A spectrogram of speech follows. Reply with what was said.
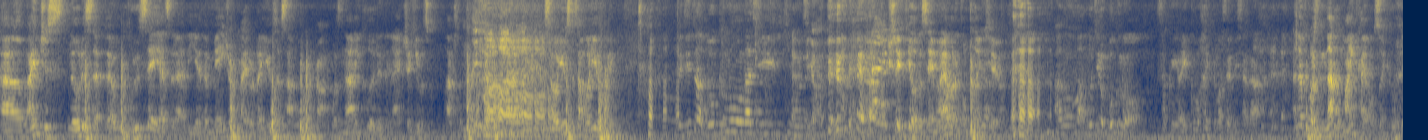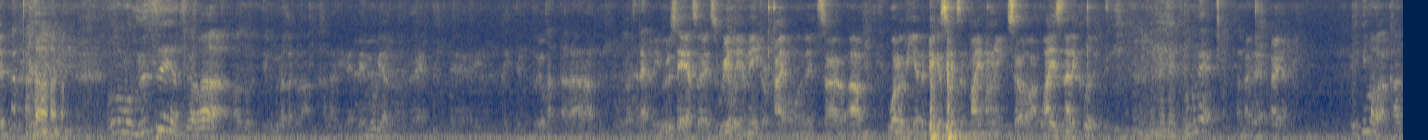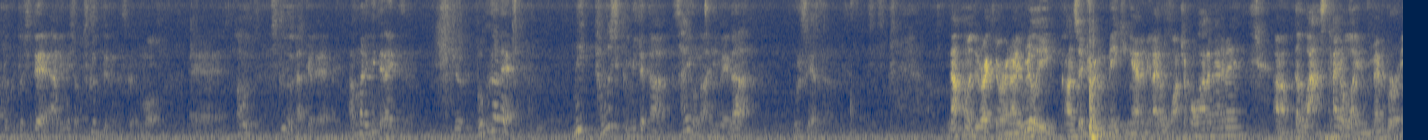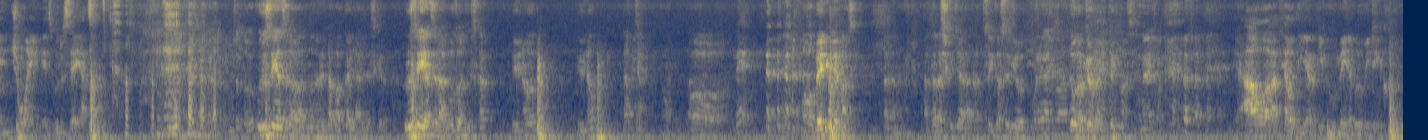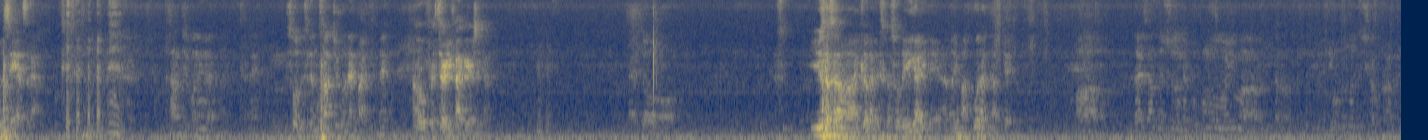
Uh, I just noticed that the Urusei Yasura, the, uh, the major title that Yusa-san worked on, was not included, and actually he was uh, it. So Yusa-san, what do you think? で実は僕も同じ気持ちがあって I actually feel the same way. I want to complain too. あの、まあ、もちろん僕の作品は一個も入ってませんでしたが And of course, none of my titles included. 僕もうるせえやつらはあの自分の中ではかなりねメモリアルなのでね、えー入ってるとよかったなって思いましたね I mean, Urusei Yasura is really a major title, and it's uh, um, one of the uh, the biggest hits in my mind. So uh, why is that included? 僕ねあのね、はいはい今は監督としてアニメーションを作ってるんですけども、えーもう作るだけであんまり見てないんですよで僕がねみ楽しく見てた最後のアニメがうるせえやつなんです Now I'm a director and I really concentrate on making anime and I don't watch a whole lot of anime. Um, the last title I remember enjoying is Urusei Yatsu. ちょっとうるせえやつらのネタばっかりであれですけどうるせえやつらご存知ですか Do you know? Do you know? なんかおーねもうベリーフェマス新しくじゃあ追加するようにお願いします動画協会言っておきますお願いします Yeah, I'll uh, tell the uh, people who made a movie to include Urusei Yatsura. 35年ぐらい前ですかねそうですねもう35年前ですね over 35 years ago. えっとゆうささんはいかがですか？それ以外であの今ご覧になってああ、大地さんと一緒だね。僕も今見たら4分の1しかわからない。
